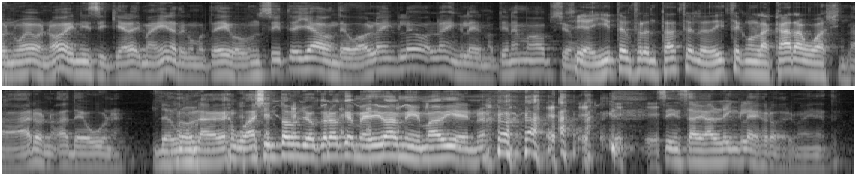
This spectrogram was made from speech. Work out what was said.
Algo nuevo, ¿no? Y ni siquiera, imagínate, como te digo, es un sitio ya donde o hablas inglés o hablas inglés, no tienes más opción. Sí, allí te enfrentaste, le diste con la cara a Washington. Claro, no, de una. De No, una. la Washington yo creo que me dio a mí más bien, ¿no? Sin saber hablar inglés, brother, imagínate.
